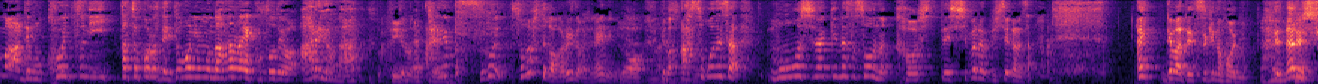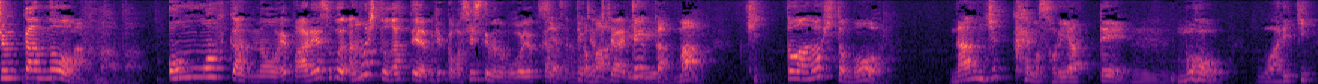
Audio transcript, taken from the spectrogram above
まあでもこいつに言ったところでどうにもならないことではあるよな。っていでもあれやっぱすごいその人が悪いとかじゃないんだけどまあでもあそこでさ申し訳なさそうな顔してしばらくしてからさはいでは手続きの方に。ってなる瞬間の まあまあまあ。オンオフ感のやっぱあれすごいあの人がってやっぱ結構システムの暴力感さめちゃくちゃあり。ていうかまあきっとあの人も何十回もそれやってう、ん。もう割り切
